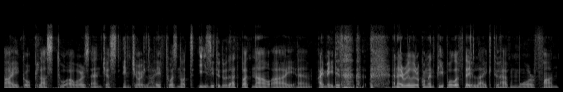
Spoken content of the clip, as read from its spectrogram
i go plus two hours and just enjoy life. It was not easy to do that but now i um, i made it. And i really recommend people if they like to have more fun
